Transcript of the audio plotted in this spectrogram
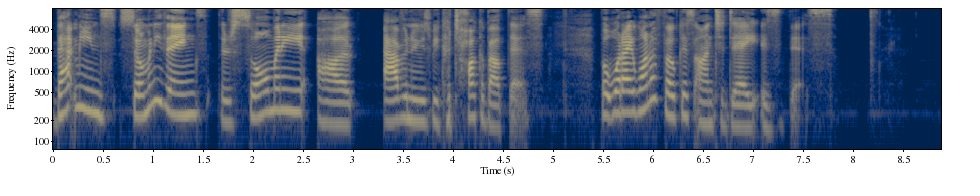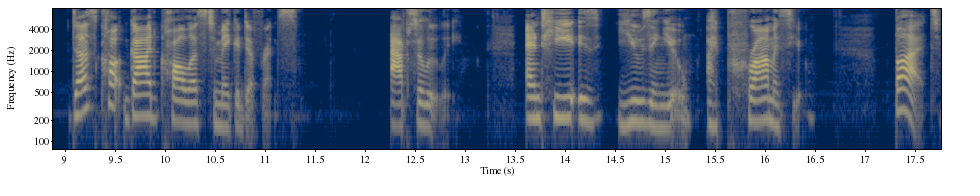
that means so many things. There's so many uh, avenues we could talk about this. But what I want to focus on today is this Does God call us to make a difference? Absolutely. And He is using you. I promise you. But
